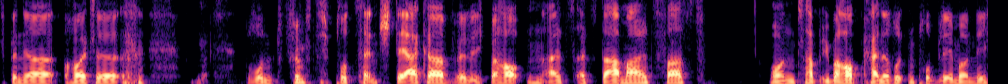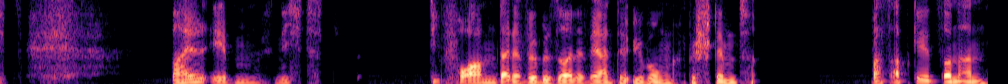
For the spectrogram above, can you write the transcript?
ich bin ja heute rund 50 Prozent stärker, würde ich behaupten, als, als damals fast. Und habe überhaupt keine Rückenprobleme und nichts. Weil eben nicht die Form deiner Wirbelsäule während der Übung bestimmt, was abgeht, sondern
